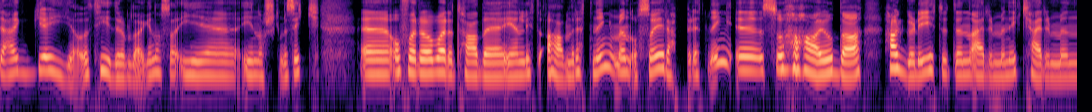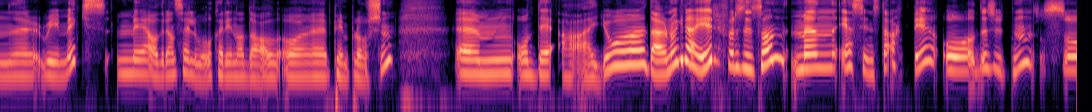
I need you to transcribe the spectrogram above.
det er gøyale tider om dagen, altså, i, i norsk musikk. Uh, og for å bare ta det i en litt annen retning, men også i rappretning, så har jo da Hagle gitt ut en Ermen i Kermen-remix med Adrian Selvold, Karina Dahl og Pimp Lotion. Um, og det er jo Det er noe greier, for å si det sånn, men jeg syns det er artig. Og dessuten så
